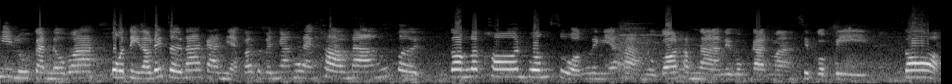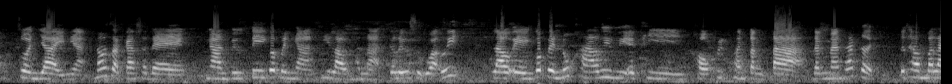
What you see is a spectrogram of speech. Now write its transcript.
พี่ๆรู้กันเนอะว่าปกติเราได้เจอหน้ากันเนี่ยก็จะเป็นงานแถลงข่าวหนัง เปิดกองละครบวงสรวงอะไรเงี้ยค่ะ หนูก็ทำงานในวงการมา 10 กว่าปี ก็ส่วนใหญ่เนี่ยนอกจากการแสดงงานบิวตี้ก็เป็นงานที่เราถนัดก็เลยรู้สึกว่าเอ้ย เราเองก็เป็นลูกค้า VVIP ของผลิตภัณฑ์ต่างๆ ดังนั้นถ้าเกิดจะทำอะไร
